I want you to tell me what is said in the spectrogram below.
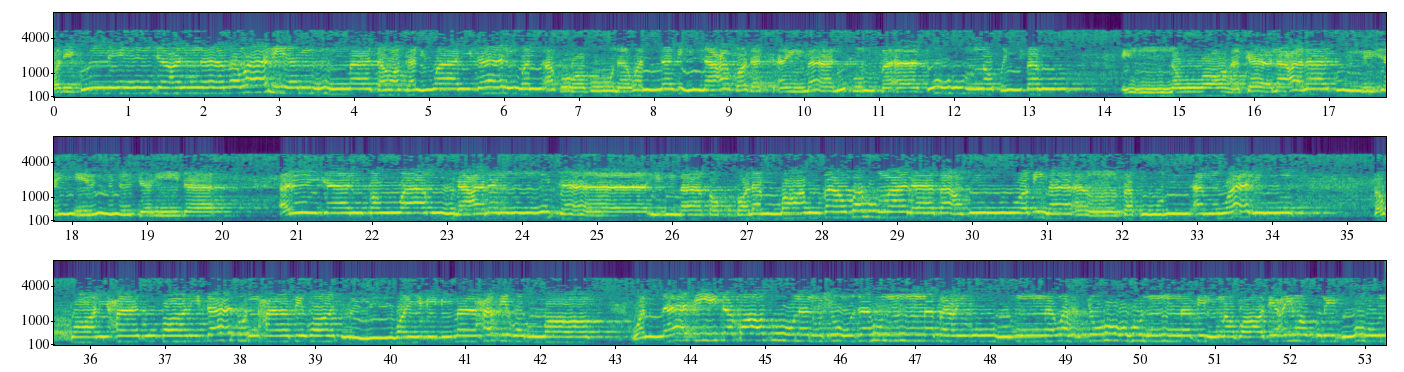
ولكل جعلنا موالي مما ترك الوالدان والأقربون والذين عقدت أيمانكم فآتوهم نصيبهم. إن الله كان على كل شيء شهيدا. الرجال قوامون على النساء بما فضل الله بعضهم على بعض وبما أنفقوا من أموالهم فالصالحات قانتات حافظات للغيب بما حفظ الله واللاتي تخافون نشوزهن فعظوهن واهجروهن في المضاجع واضربوهن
